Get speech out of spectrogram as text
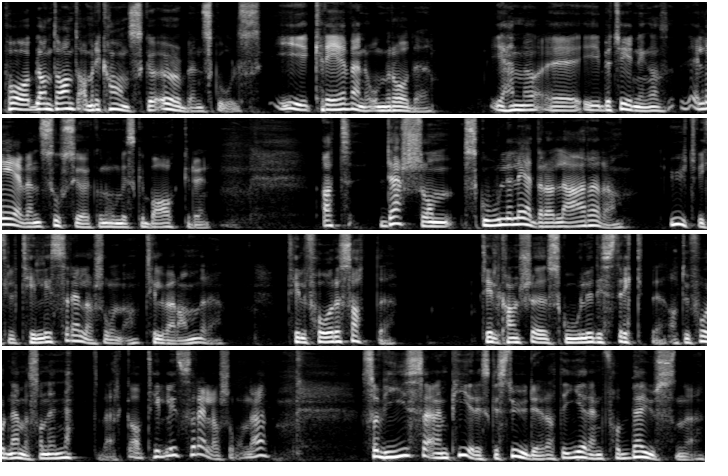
på bl.a. amerikanske urban schools i krevende områder, i, henne, eh, i betydning av elevens sosioøkonomiske bakgrunn, at dersom skoleledere og lærere utvikler tillitsrelasjoner til hverandre. Til foresatte. Til kanskje skoledistriktet. At du får nærmest sånne nettverk av tillitsrelasjoner. Så viser empiriske studier at det gir en forbausende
